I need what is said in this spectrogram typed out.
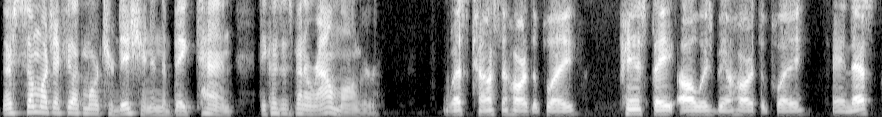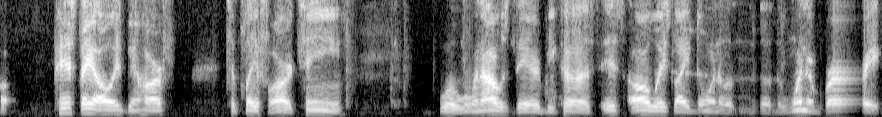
there's so much I feel like more tradition in the Big Ten because it's been around longer. Wisconsin hard to play. Penn State always been hard to play, and that's Penn State always been hard to play for our team. Well, when I was there, because it's always like during the, the, the winter break,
